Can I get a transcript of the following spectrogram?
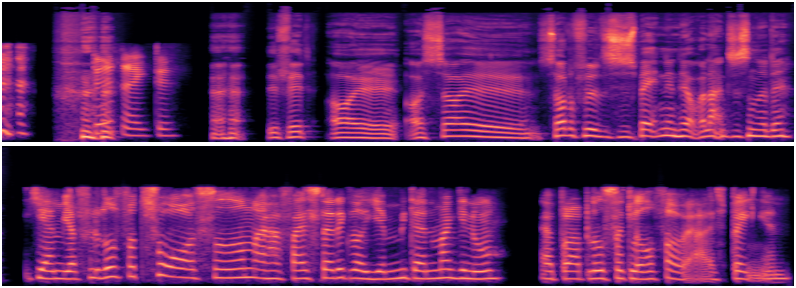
det er rigtigt. det er fedt. Og, øh, og så, øh, så er du flyttet til Spanien her. Hvor lang tid siden er det? Jamen, jeg flyttede for to år siden, og jeg har faktisk slet ikke været hjemme i Danmark endnu. Jeg er bare blevet så glad for at være i Spanien.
